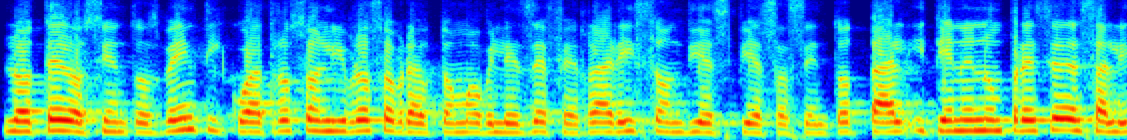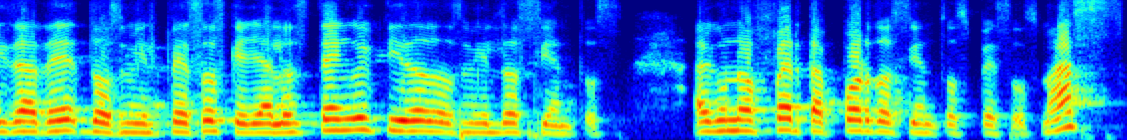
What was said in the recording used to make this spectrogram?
Lote 224 son libros sobre automóviles de Ferrari, son 10 piezas en total y tienen un precio de salida de 2 mil pesos, que ya los tengo y pido 2,200. ¿Alguna oferta por 200 pesos más?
